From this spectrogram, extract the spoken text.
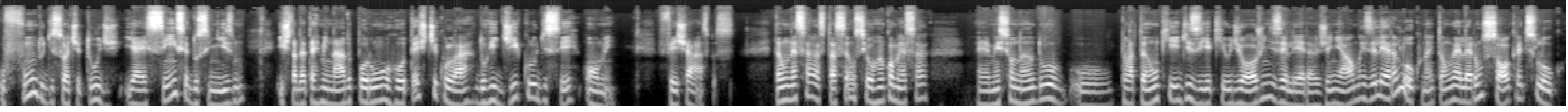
O fundo de sua atitude e a essência do cinismo está determinado por um horror testicular do ridículo de ser homem. Fecha aspas. Então, nessa citação, o Sr. Han começa é, mencionando o Platão que dizia que o Diógenes ele era genial, mas ele era louco, né? Então, ele era um Sócrates louco.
